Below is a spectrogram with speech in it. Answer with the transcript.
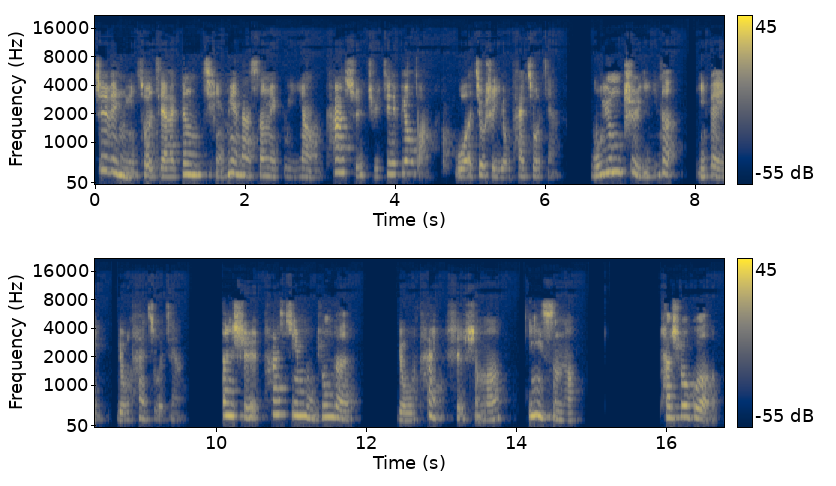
这位女作家跟前面那三位不一样，她是直接标榜我就是犹太作家。毋庸置疑的一位犹太作家，但是她心目中的犹太是什么意思呢？他说过：“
